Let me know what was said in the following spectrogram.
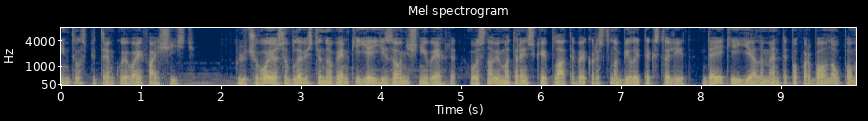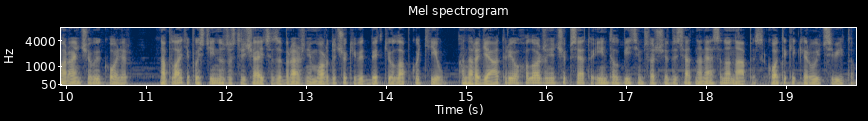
Intel з підтримкою Wi-Fi 6. Ключовою особливістю новинки є її зовнішній вигляд. В основі материнської плати використано білий текстоліт, деякі її елементи пофарбовано в помаранчевий колір. На платі постійно зустрічаються зображення мордочок і відбитків лап котів, а на радіаторі охолодження чипсету Intel B760 нанесено напис Котики керують світом.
